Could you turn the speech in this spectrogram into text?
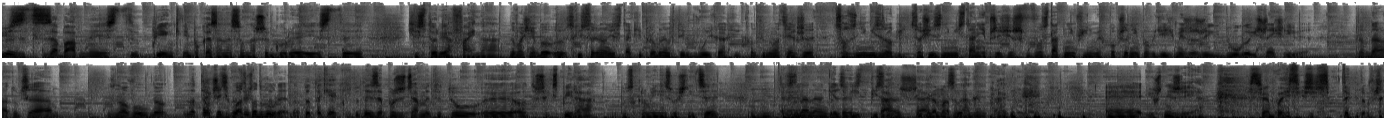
jest zabawny, jest pięknie pokazane są nasze góry, jest e, historia fajna. No właśnie, bo y, z historią jest taki problem w tych dwójkach i kontynuacjach, że co z nimi zrobić, co się z nimi stanie? Przecież w ostatnim filmie, w poprzednim powiedzieliśmy, że żyli długo i szczęśliwie, prawda? A tu trzeba znowu No, no toczyć no głaz pod górę. No. To tak jak tutaj zapożyczamy tytuł e, od Szekspira, Poskromienie Złośnicy. E, Znany angielski jest- pisarz, tak, tak, znany, tak. E, już nie żyje. Trzeba powiedzieć jeszcze o tym dobrze.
